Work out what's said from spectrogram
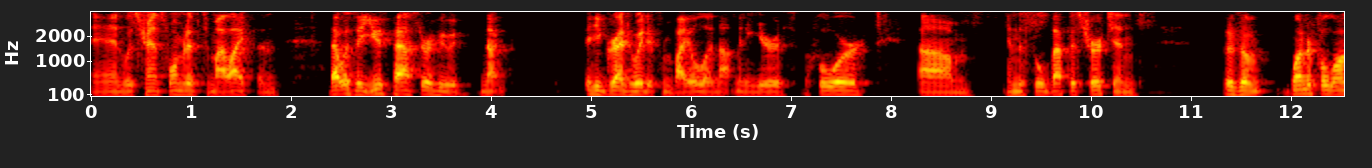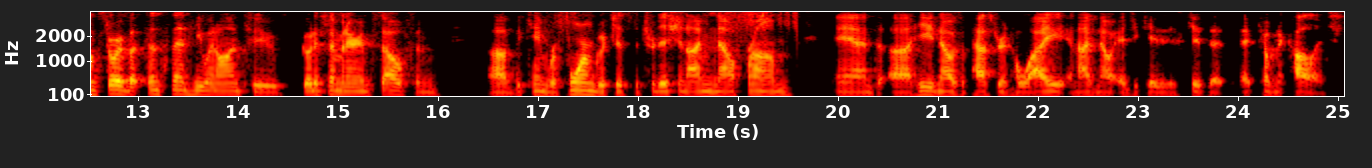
and was transformative to my life. And that was a youth pastor who had not he graduated from Biola not many years before um, in this little Baptist church. And there's a wonderful long story, but since then he went on to go to seminary himself and uh, became Reformed, which is the tradition I'm now from. And uh, he now is a pastor in Hawaii, and I've now educated his kids at, at Covenant College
